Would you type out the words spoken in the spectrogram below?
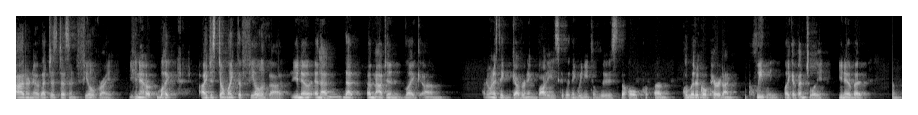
i don't know that just doesn't feel right you know? Like i just don't like the feel of that you know? And that Mhm. that imagine like um i don't want to say governing bodies because i think we need to lose the whole um, political paradigm completely like eventually you know but um,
